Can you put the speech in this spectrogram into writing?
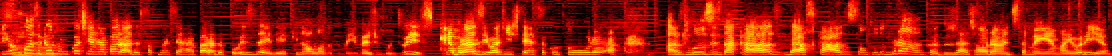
E uma coisa Uhum. que eu nunca tinha reparado, eu só comecei a reparar depois dele. E aqui na Holanda também vejo muito isso. Que no Brasil a gente tem essa cultura, a- as luzes da casa, das casas são tudo branca, dos restaurantes também é a maioria.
